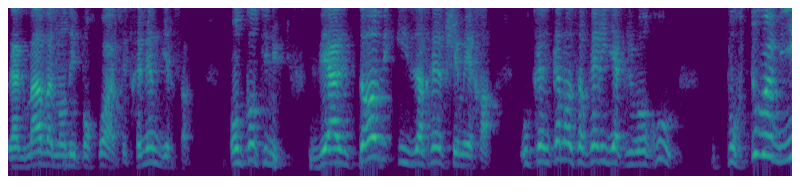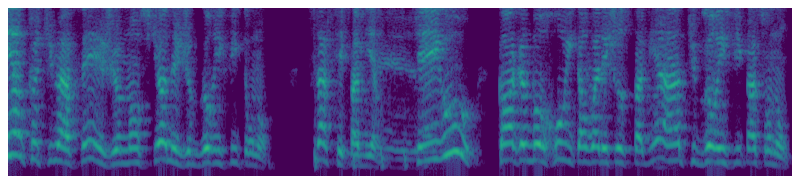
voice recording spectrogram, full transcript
L'agma va demander pourquoi. C'est très bien de dire ça. On continue. Ve'altov izacher shemecha. Ou quelqu'un dans sa prière, il dit à pour tout le bien que tu m'as fait, je mentionne et je glorifie ton nom. Ça, c'est pas bien. où quand Akalbochou, il t'envoie des choses pas bien, hein, tu glorifies pas son nom.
